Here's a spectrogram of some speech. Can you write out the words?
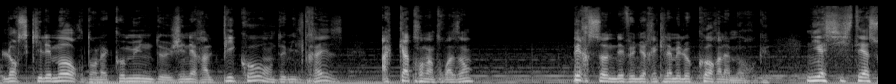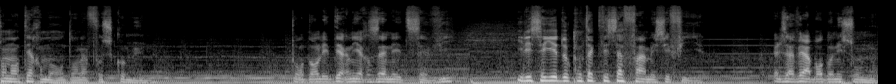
Lorsqu'il est mort dans la commune de Général Pico en 2013, à 83 ans, personne n'est venu réclamer le corps à la morgue, ni assister à son enterrement dans la fosse commune. Pendant les dernières années de sa vie, il essayait de contacter sa femme et ses filles. Elles avaient abandonné son nom.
